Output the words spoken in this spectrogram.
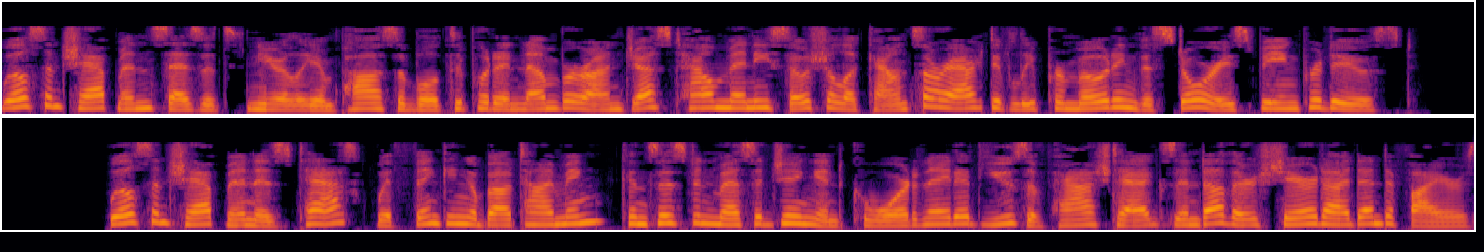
Wilson Chapman says it's nearly impossible to put a number on just how many social accounts are actively promoting the stories being produced. Wilson Chapman is tasked with thinking about timing, consistent messaging and coordinated use of hashtags and other shared identifiers.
